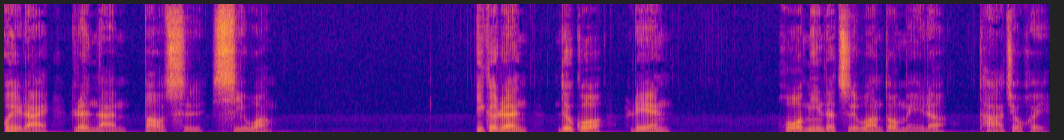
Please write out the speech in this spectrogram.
未来仍然抱持希望。一个人如果连活命的指望都没了，他就会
